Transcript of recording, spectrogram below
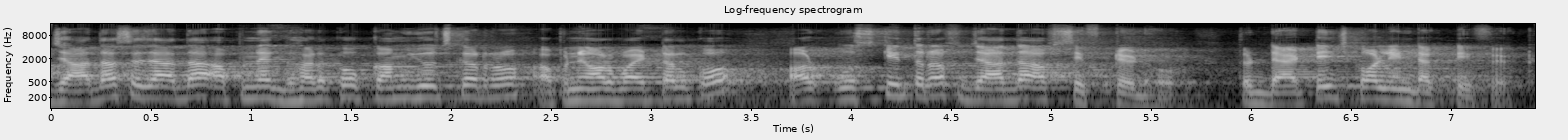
ज़्यादा से ज़्यादा अपने घर को कम यूज़ कर रहे हो, अपने ऑर्बिटल को, और उसकी तरफ़ ज़्यादा आप शिफ्टेड हो। तो that is called inductive effect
